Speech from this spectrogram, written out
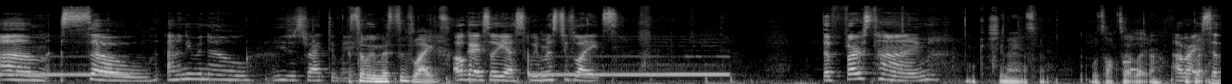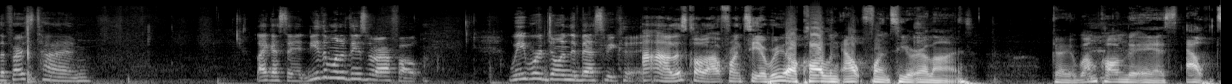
Um, so I don't even know. You distracted me. So we missed two flights. Okay, so yes, we missed two flights. The first time Okay, she didn't answer. We'll talk to her later. All right. Okay. So the first time, like I said, neither one of these were our fault. We were doing the best we could. uh-uh, let's call out Frontier. We are calling out Frontier Airlines. Okay, well I'm calling their ass out.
